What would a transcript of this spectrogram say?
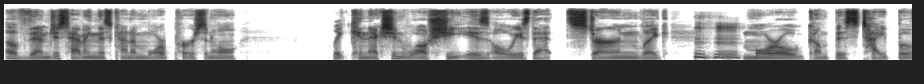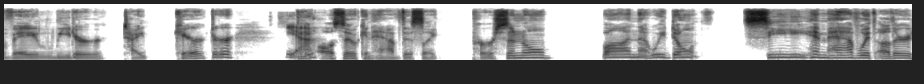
of them just having this kind of more personal, like connection, while she is always that stern, like hmm moral compass type of a leader type character. Yeah. also can have this like personal bond that we don't see him have with other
